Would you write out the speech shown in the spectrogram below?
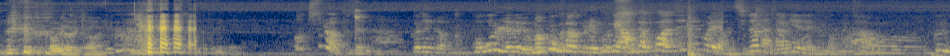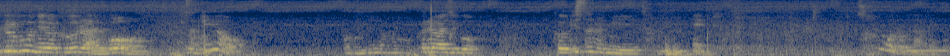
아프잖아. 그러니까 그걸 내가 요만큼 가 그게 안 갖고 와지는 거야. 지가 다 당해야 되는 거야. 그럼 결국은 내가 그거를 알고 해요. 그래가지고 그 이 사람이 참 처음으로 나보고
